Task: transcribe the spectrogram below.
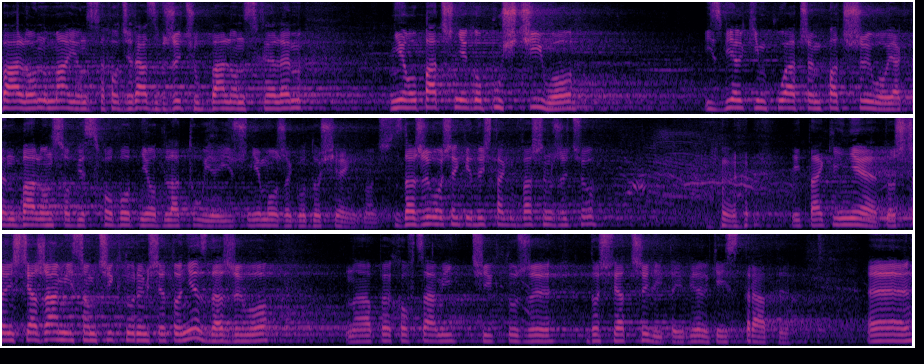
balon, mając choć raz w życiu balon z helem, nieopatrznie go puściło i z wielkim płaczem patrzyło, jak ten balon sobie swobodnie odlatuje i już nie może go dosięgnąć. Zdarzyło się kiedyś tak w waszym życiu? I tak i nie. To szczęściarzami są ci, którym się to nie zdarzyło, no a pechowcami ci, którzy doświadczyli tej wielkiej straty. E,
